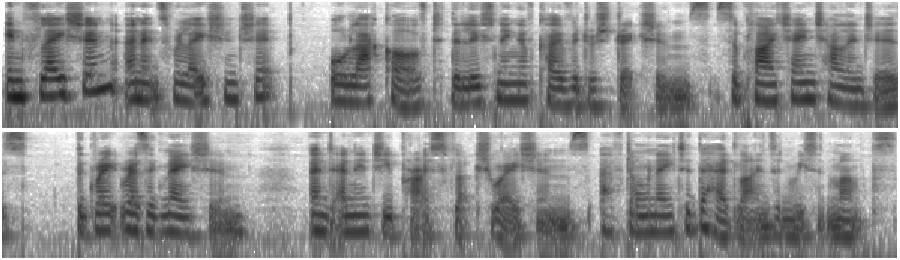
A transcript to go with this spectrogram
Inflation and its relationship or lack of to the loosening of COVID restrictions, supply chain challenges, the great resignation, and energy price fluctuations have dominated the headlines in recent months.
